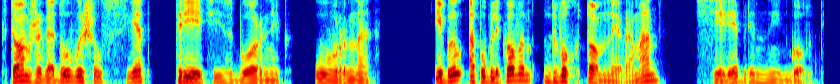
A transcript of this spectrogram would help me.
В том же году вышел в свет третий сборник «Урна» и был опубликован двухтомный роман «Серебряный голубь».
